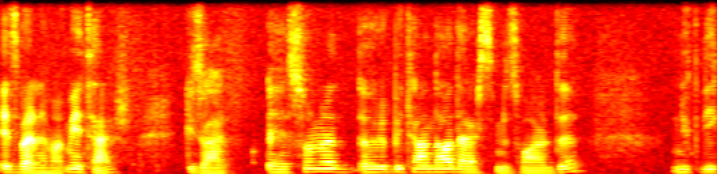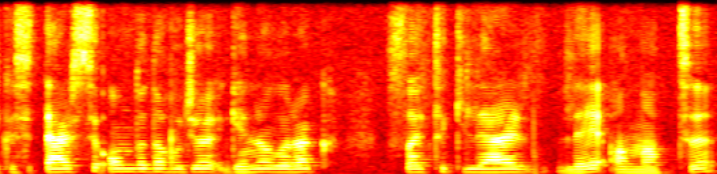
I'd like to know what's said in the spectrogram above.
Ezberlemem yeter. Güzel. E, sonra öyle bir tane daha dersimiz vardı nükleik asit dersi. Onda da hoca genel olarak slayttakilerle anlattı.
